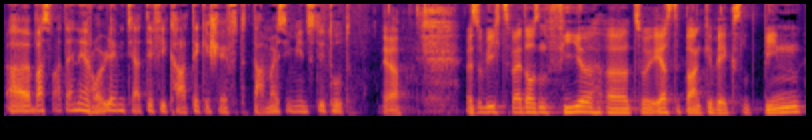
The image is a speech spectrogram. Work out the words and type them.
Äh, was war deine Rolle im Zertifikategeschäft damals im Institut? Ja, also wie ich 2004 äh, zur Erste Bank gewechselt bin,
